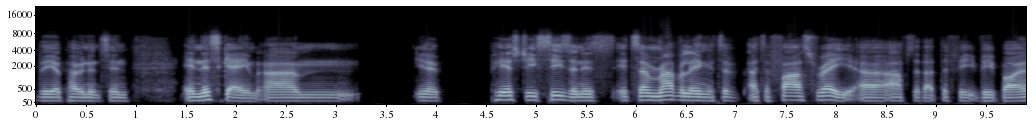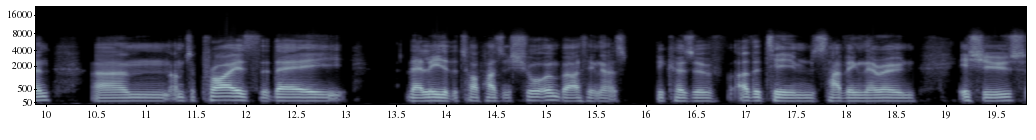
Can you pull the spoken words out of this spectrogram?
the opponents in in this game. Um, you know, PSG season is it's unraveling at a at a fast rate uh, after that defeat v Bayern. Um, I'm surprised that they their lead at the top hasn't shortened, but I think that's because of other teams having their own issues.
